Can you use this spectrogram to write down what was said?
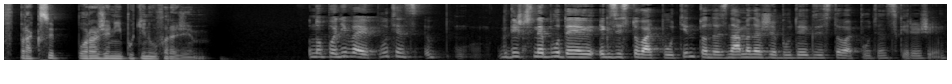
v praxi poražený Putinův režim? Ну, подівай, Путін, Když не буде екзистувати Путін, то не знамена, що буде екзистувати путінський режим.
